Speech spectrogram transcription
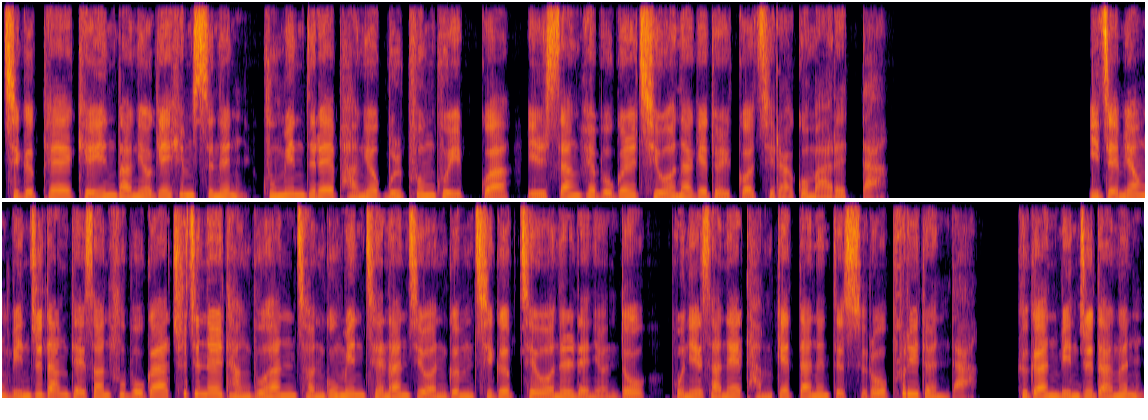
지급해 개인 방역에 힘쓰는 국민들의 방역 물품 구입과 일상 회복을 지원하게 될 것이라고 말했다. 이재명 민주당 대선 후보가 추진을 당부한 전국민 재난지원금 지급 재원을 내년도 본예산에 담겠다는 뜻으로 풀이된다. 그간 민주당은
